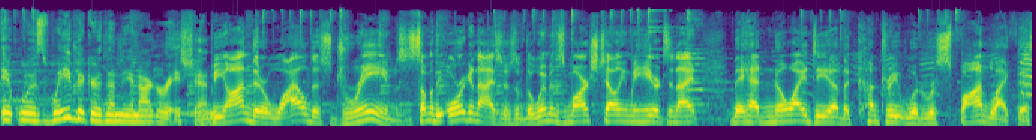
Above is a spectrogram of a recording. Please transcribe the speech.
It was way bigger than the inauguration. Beyond their wildest dreams, some of the organizers of the Women's March telling me here tonight they had no idea the country would respond like this.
